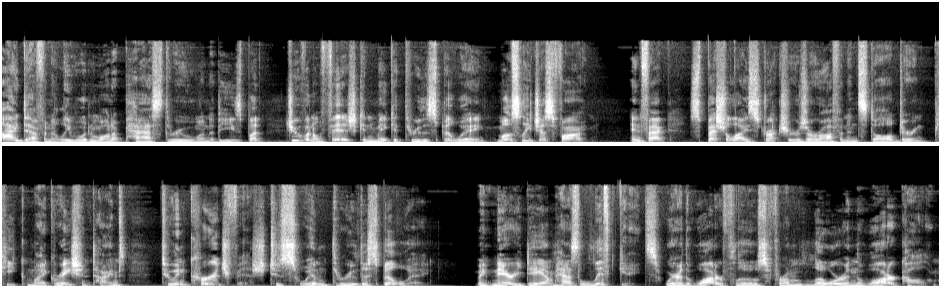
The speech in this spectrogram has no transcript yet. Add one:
I definitely wouldn't want to pass through one of these, but juvenile fish can make it through the spillway mostly just fine. In fact, specialized structures are often installed during peak migration times to encourage fish to swim through the spillway. McNary Dam has lift gates where the water flows from lower in the water column.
